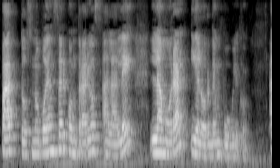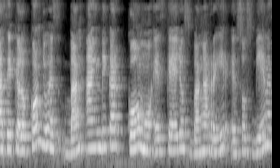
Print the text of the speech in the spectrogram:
pactos no pueden ser contrarios a la ley, la moral y el orden público. Así es que los cónyuges van a indicar cómo es que ellos van a regir esos bienes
